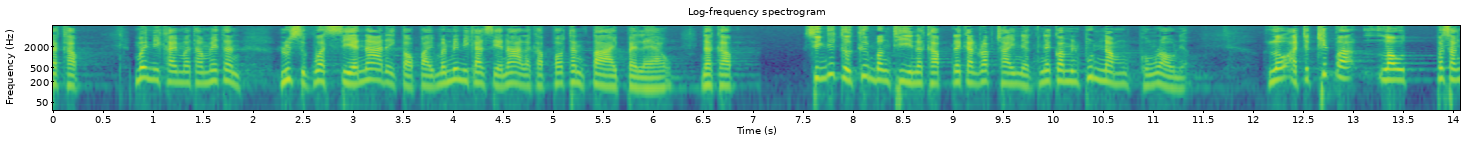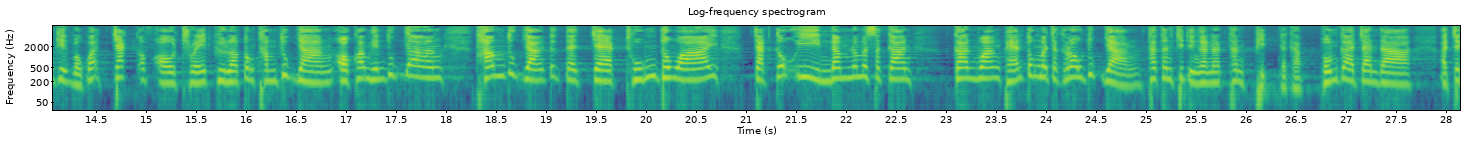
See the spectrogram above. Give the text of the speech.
นะครับ ไม่มีใครมาทำให้ท่านรู้สึกว่าเสียหน้าได้อีกต่อไป มันไม่มีการเสียหน้าแล้วครับ เพราะท่านตายไปแล้วนะครับ สิ่งที่เกิดขึ้นบางทีนะครับในการรับใช้เนี่ยในความเป็นผู้นำของเราเนี่ยเราอาจจะคิดว่าเราภาษาอังกฤษบอกว่า jack of all trade คือเราต้องทำทุกอย่าง ออกความเห็นทุกอย่างทำทุกอย่างตั้งแต่แจกถุงถวาย จัดเก้าอี้นำนมัสการ การวางแผนต้องมาจากเราทุกอย่าง ถ้าท่านคิดอย่างนั้นนะท่านผิดนะครับ ผมกับอาจารย์ดาอาจจะ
